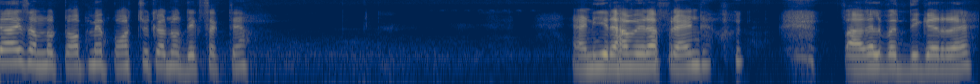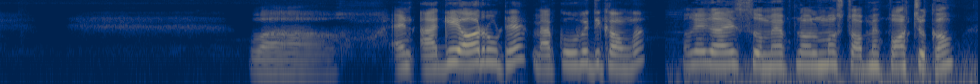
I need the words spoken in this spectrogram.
गाइस हम लोग टॉप में पहुँच चुके हैं आप लोग देख सकते हैं। एंड ये रहा मेरा फ्रेंड पागलबंदी कर रहा है। वाह एंड आगे और रूट है मैं आपको वो भी दिखाऊँगा। ओके गाइस सो मैं अपना ऑलमोस्ट टॉप में पहुँच चुका हूँ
